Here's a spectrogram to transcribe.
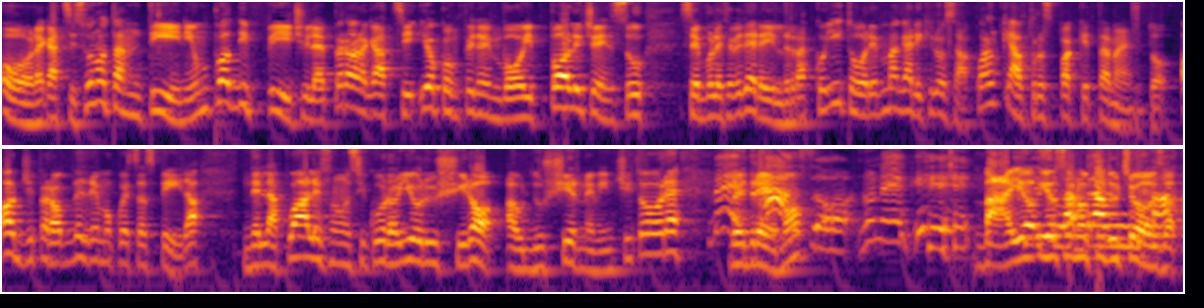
Oh ragazzi sono tantini, un po' difficile, però ragazzi io confido in voi, pollice in su. Se volete vedere il raccoglitore magari chi lo sa qualche altro spacchettamento. Oggi però vedremo questa sfida nella quale sono sicuro io riuscirò ad uscirne vincitore, Beh, vedremo. Caso, non è che... Bah io, io sono fiducioso,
